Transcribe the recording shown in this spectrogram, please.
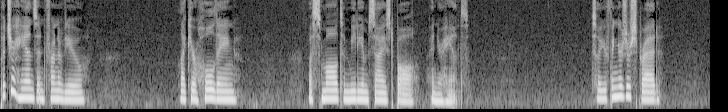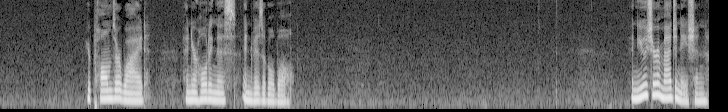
Put your hands in front of you like you're holding a small to medium sized ball in your hands. So your fingers are spread, your palms are wide, and you're holding this invisible ball. And use your imagination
